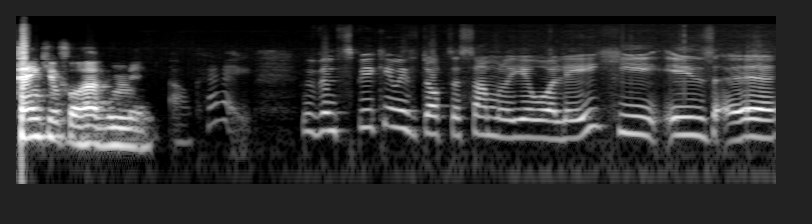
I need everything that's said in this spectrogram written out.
Thank you for having me. Okay. We've been speaking with Dr. Samuel Oyewole. He is uh,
